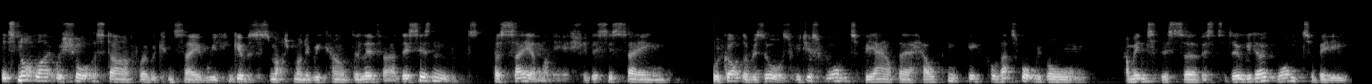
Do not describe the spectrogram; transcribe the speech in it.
it's not like we're short of staff where we can say we can give us as much money we can't deliver. This isn't per se a money issue. This is saying we've got the resource. We just want to be out there helping people. That's what we've all come into this service to do. We don't want to be,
